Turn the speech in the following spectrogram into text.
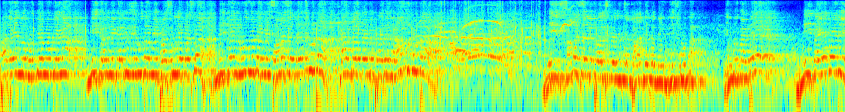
పదేళ్ళు ముఖ్యమంత్రిగా మీ కళ్ళు కల్లి తిరుగుతాం మీ బస్సులో బస్తా మీతో కూర్చుంటా మీ సమస్య తెచ్చుకుంటా కార్పొరేట్ ప్రజల్ని ఆదుకుంటా. మీ సమస్యలు పరిష్కరించే బాధ్యత నేను తీసుకుంటా. ఎందుకంటే మీ దయతోటి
